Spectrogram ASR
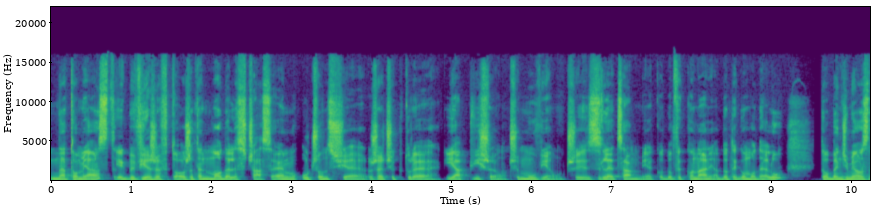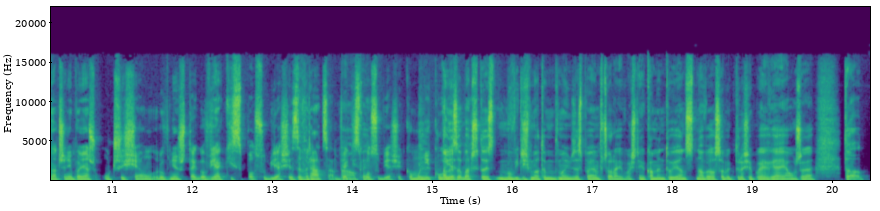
Natomiast jakby wierzę w to, że ten model z czasem, ucząc się rzeczy, które ja piszę, czy mówię, czy zlecam jako do wykonania do tego modelu, to będzie miało znaczenie, ponieważ uczy się również tego, w jaki sposób ja się zwracam, w jaki A, okay. sposób ja się komunikuję. Ale zobacz, to jest, mówiliśmy o tym w moim zespołem wczoraj, właśnie komentując nowe osoby, które się pojawiają, że to,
